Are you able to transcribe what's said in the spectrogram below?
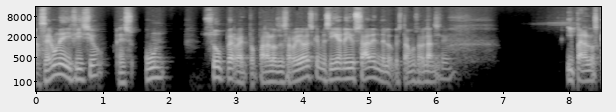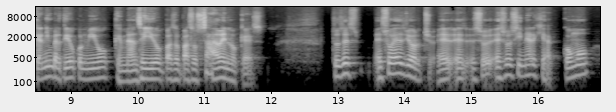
hacer un edificio es un súper reto. Para los desarrolladores que me siguen, ellos saben de lo que estamos hablando. Y para los que han invertido conmigo, que me han seguido paso a paso, saben lo que es. Entonces, eso es, George. E, e, eso, eso es sinergia. Cómo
